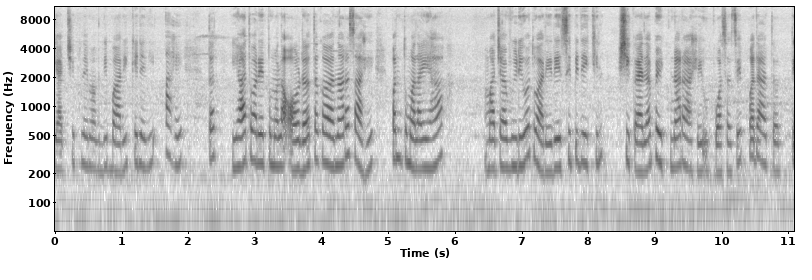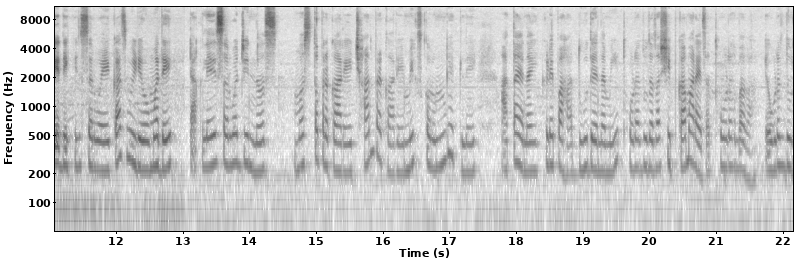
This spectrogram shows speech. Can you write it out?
गॅसची फ्लेम अगदी बारीक केलेली आहे. तर ह्याद्वारे तुम्हाला ऑर्डर तर कळणारच आहे पण तुम्हाला ह्या माझ्या व्हिडिओद्वारे रेसिपी देखील शिकायला भेटणार आहे. उपवासाचे पदार्थ ते देखील सर्व एकाच व्हिडिओमध्ये टाकलेले सर्व जिन्नस मस्त प्रकारे छान प्रकारे मिक्स करून घेतले. आता आहे ना इकडे पहा दूध आहे ना मी थोडा दुधाचा शिपका मारायचा. थोडं बघा एवढंच दूध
